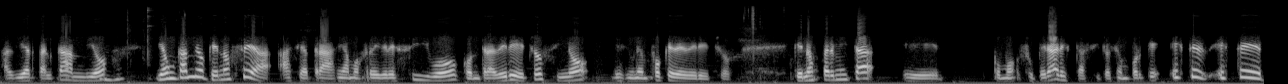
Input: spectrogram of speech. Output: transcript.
abierta al cambio. Y a un cambio que no sea hacia atrás, digamos, regresivo contra derechos, sino desde un enfoque de derechos, que nos permita eh, como superar esta situación, porque este, este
